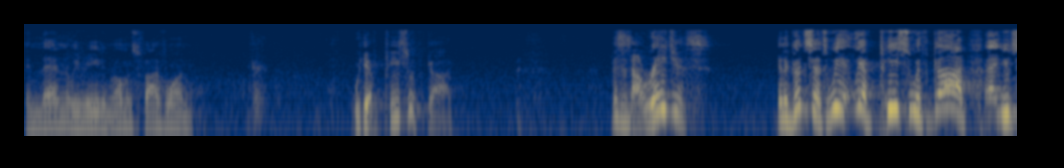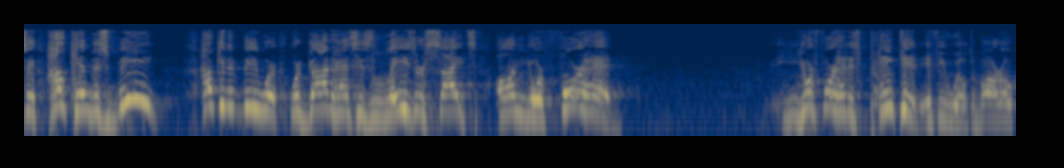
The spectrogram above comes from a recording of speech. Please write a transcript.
And then we read in Romans 5:1 we have peace with God. This is outrageous. In a good sense, we, we have peace with God. Uh, you'd say, how can this be? How can it be where, where God has his laser sights on your forehead? Your forehead is painted, if you will, to borrow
